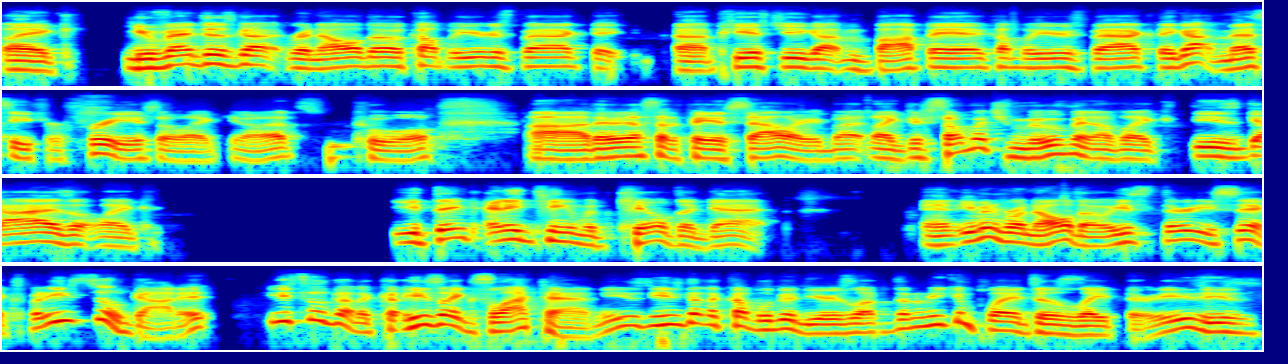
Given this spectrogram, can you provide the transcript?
Like Juventus got Ronaldo a couple years back. They uh, PSG got Mbappe a couple years back. They got Messi for free, so like you know that's cool. Uh, they just had to pay his salary, but like there's so much movement of like these guys that like you think any team would kill to get and even Ronaldo, he's 36, but he's still got it. He's still got a. He's like Zlatan. He's he's got a couple good years left in him. He can play until his late 30s. He's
